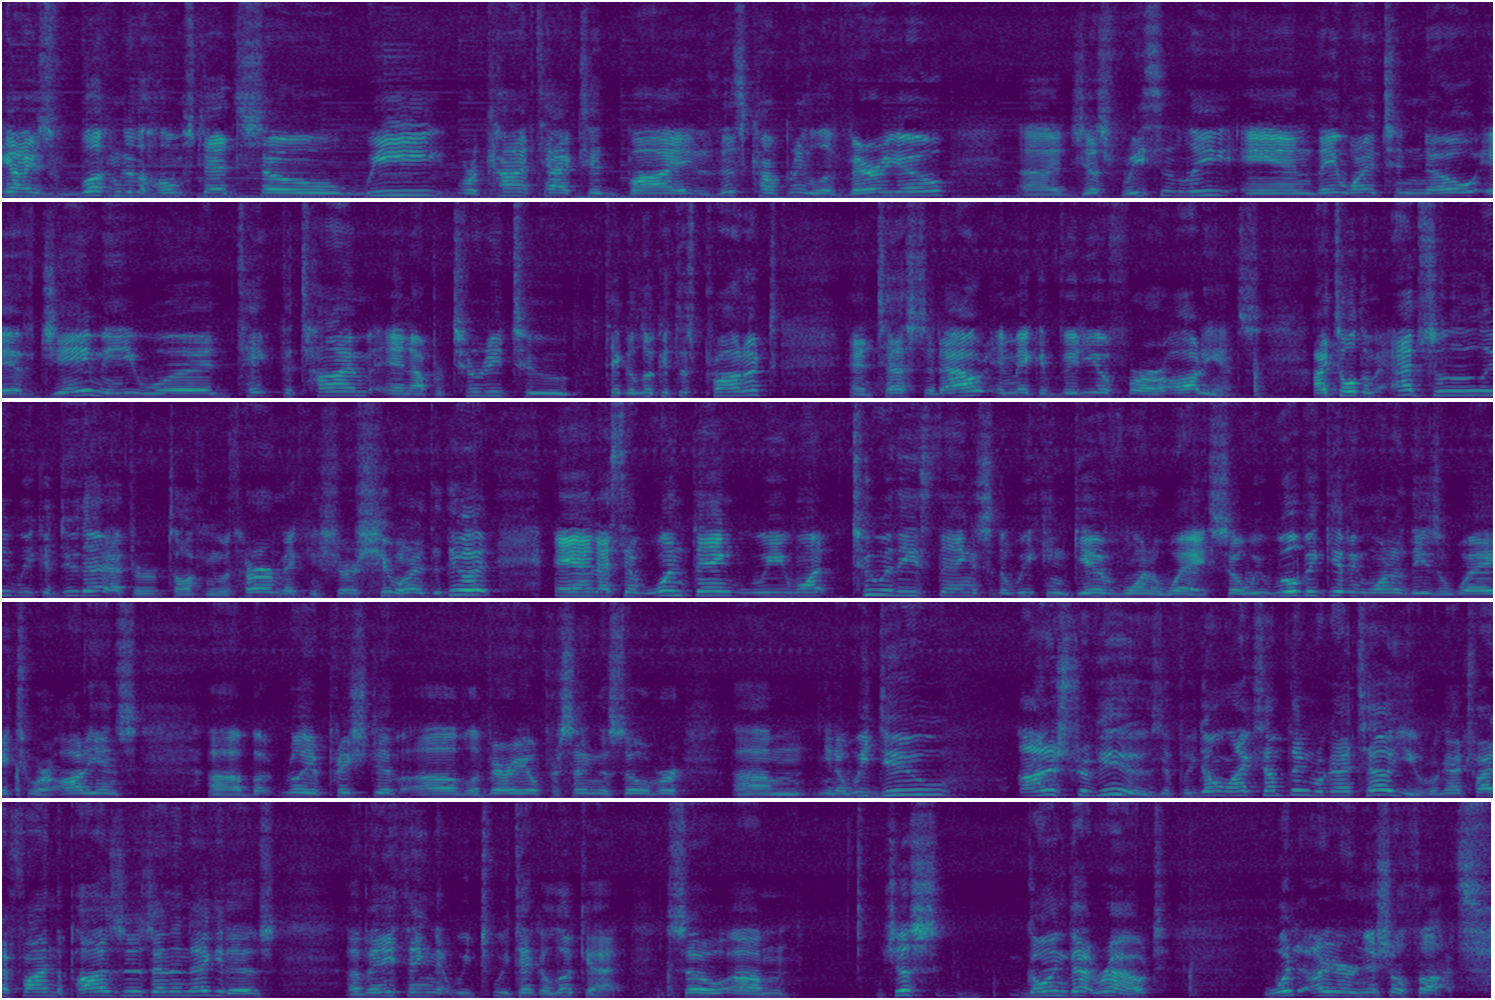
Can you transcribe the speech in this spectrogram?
Hey guys, welcome to the homestead. So we were contacted by this company, Lavario, uh, just recently, and they wanted to know if Jamie would take the time and opportunity to take a look at this product and test it out and make a video for our audience. I told them absolutely we could do that after talking with her, making sure she wanted to do it. And I said one thing, we want two of these things so that we can give one away. So we will be giving one of these away to our audience. Uh, but really appreciative of Lavario for sending this over. Um, you know, we do honest reviews. If we don't like something, we're going to tell you. We're going to try to find the positives and the negatives of anything that we, we take a look at. So um, just going that route, what are your initial thoughts?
